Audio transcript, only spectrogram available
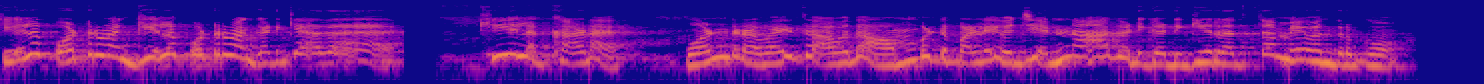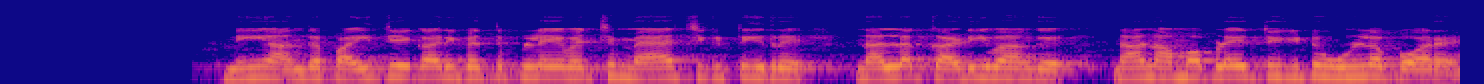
கீழே போட்டுருவேன் கீழே போட்டுருவேன் கடிக்காத. கீழே கடை. ஒன்றரை வயசு ஆகுது அம்பிட்டு பழைய வச்சு என்ன கடி கடிக்கி ரத்தமே வந்திருக்கும். நீ அந்த பைத்தியக்காரி பெத்து பிள்ளைய வச்சு மேய்ச்சிக்கிட்டு இரு. நல்ல கடி வாங்கு. நான் நம்ம பிள்ளைய தூக்கிட்டு உள்ள போறேன்.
